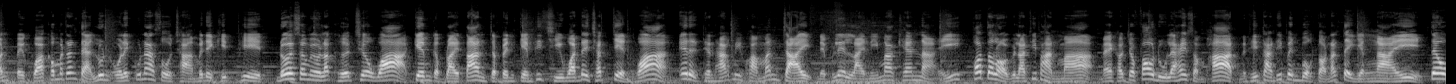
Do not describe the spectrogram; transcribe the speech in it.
รไปคว้าเขามาตั้งแต่รุ่นโอเลกุน่าโซชาไม่ได้คิดผิด โดยซามูเอลลักเฮิร์ตเชื่อว่าเกมกับไบรตันจะเป็นเกมที่ชี้วัดได้ชัดเจนว่าเอริกเทนฮักมีความมั่นใจในผู้เล่นรายนี้มากแค่ไหน เพราะตลอดเวลาที่ผ่านมาแม้เขาจะเฝ้าดูและให้สัมภาษณ์ในทิศทางที่เป็นบวกต่อนักเตะยังไง แต่โอ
